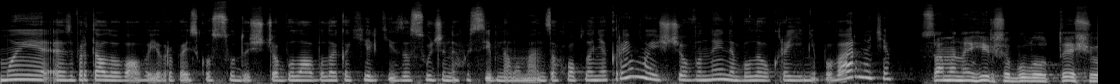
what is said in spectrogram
Ми е, звертали увагу Європейського суду, що була велика кількість засуджених осіб на момент захоплення Криму, і що вони не були Україні повернуті. Саме найгірше було те, що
